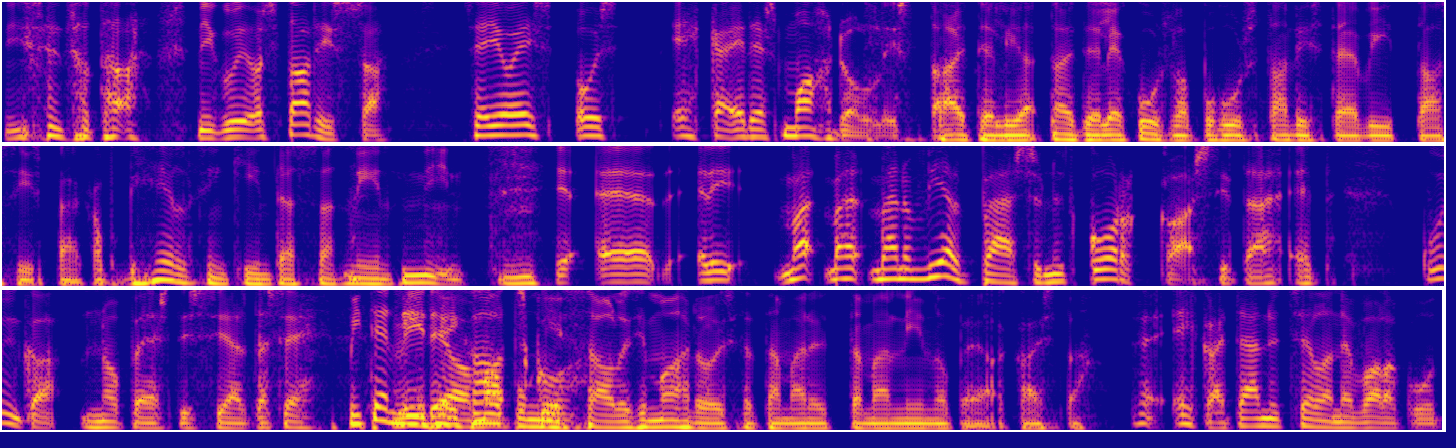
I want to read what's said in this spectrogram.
niin, se, tota, niin kuin stadissa, se ei olisi, olisi ehkä edes mahdollista. Taiteilija, taiteilija Kuusela puhuu stadista ja viittaa siis pääkaupunki Helsinkiin tässä. Niin. Niin. Mm. Ja, ää, eli mä, mä, mä en ole vielä päässyt nyt korkkaa sitä, että kuinka nopeasti sieltä se Miten niin se kaupungissa olisi mahdollista tämä nyt tämä niin nopea kaista? Ei kai tämä nyt sellainen valokuu,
